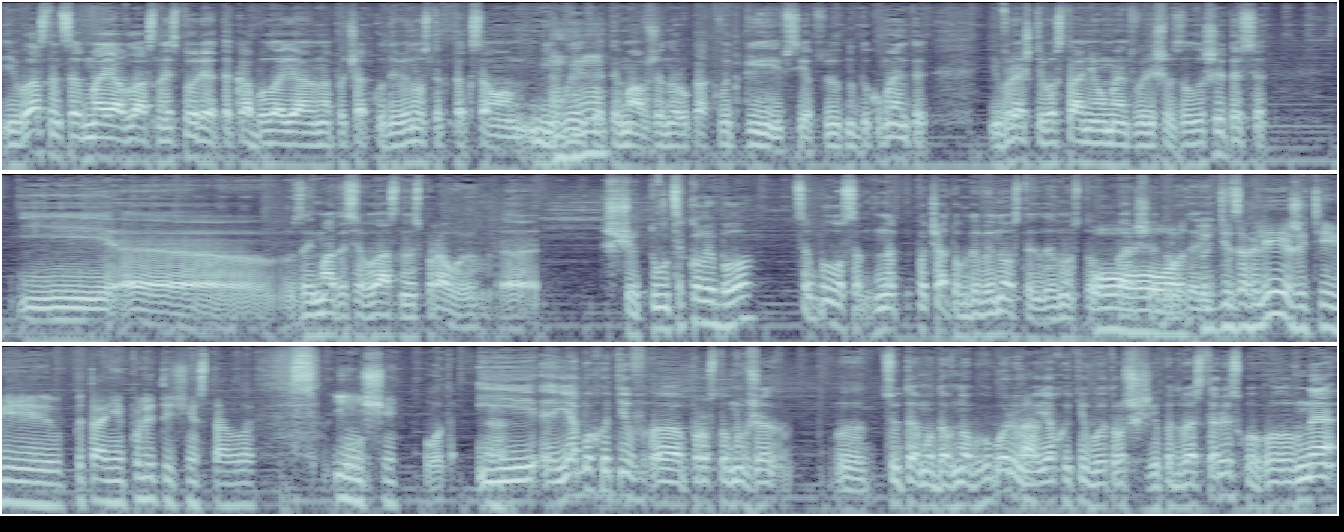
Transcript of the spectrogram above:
І власне це моя власна історія. Така була я на початку 90-х, так само міг виїхати, мав вже на руках квитки і всі абсолютно документи. І врешті в останній момент вирішив залишитися і е, займатися власною справою. Е, що тут Це коли було? Це було на початок 90-х, 91 О, рік. тоді взагалі життєві питання політичні ставили інші. От і я би хотів, е, просто ми вже е, цю тему давно обговорюємо. Я хотів би трошечки підвести риску. Головне,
